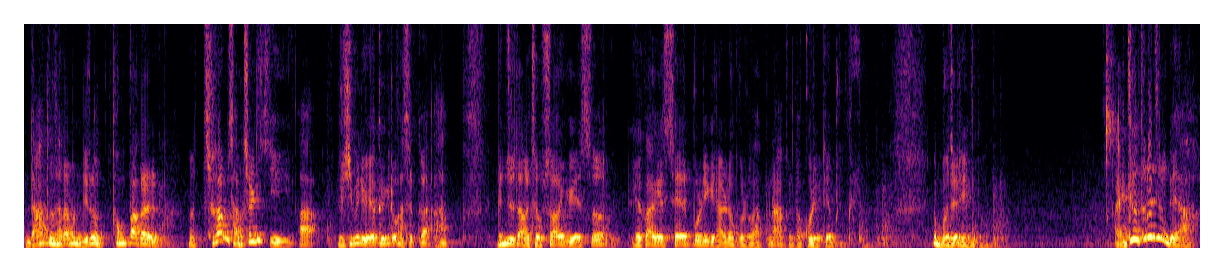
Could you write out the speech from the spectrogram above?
나 같은 사람은 이런 통박을 처감 삼천리지. 아, 유시민이 왜 거기로 갔을까? 아, 민주당을 접수하기 위해서 외곽에 셀 불리기를 하려고 걸로 갔구나. 그러다 고립돼 버린 거예요. 뭐저리 행동. 아니, 그거 떨어지는 거야.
